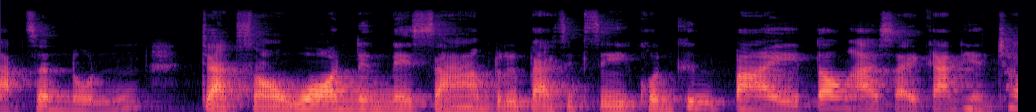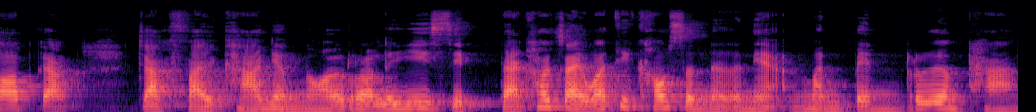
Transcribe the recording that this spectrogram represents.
นับสนุนจากสวหนึ่งใน 3 หรือ 84 คนขึ้นไป ต้องอาศัยการเห็นชอบกับจากฝ่ายค้านอย่างน้อยร้อยละยี่สิบแต่เข้าใจว่าที่เขาเสนอเนี่ยมันเป็นเรื่องทาง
